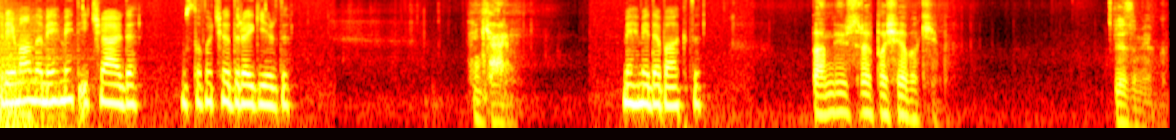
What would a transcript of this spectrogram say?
Süleyman'la Mehmet içeride. Mustafa çadıra girdi. Hünkârım. Mehmet'e baktı. Ben bir Hüsrev Paşa'ya bakayım. Lüzum yok.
